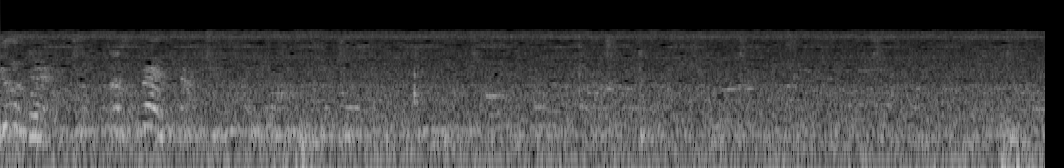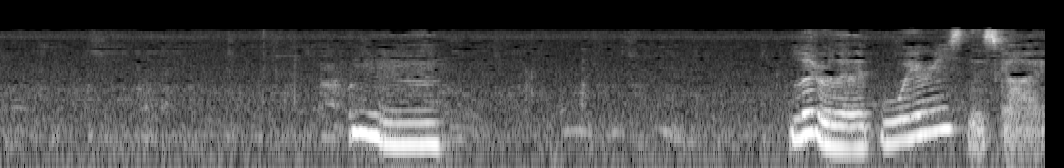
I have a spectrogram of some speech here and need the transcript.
You there! Let's make that! Hmm. Literally, like, where is this guy?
